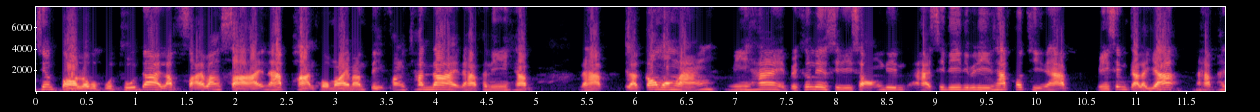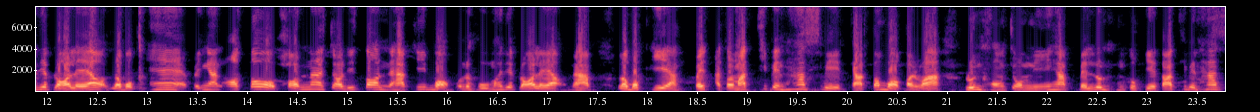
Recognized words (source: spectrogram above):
เชื่อมต่อระบบบลูทูธได้รับสายวางสายนะครับ ผ่านโทรมลัยมัลติฟังก์ชันได้นะครับคันนี้ครับนะครับ แล้วกล้องมองหลังมีให้เป็นเครื่องเล่น CD 2ดินอ่า CD DVD นะครับโทษทีนะครับ มีเส้นกะระยะนะครับให้เรียบร้อยแล้ว ระบบแอร์เป็นงานออโต้พร้อมหน้าจอดิจิตอลนะครับที่บอกอุณหภูมิให้เรียบร้อยแล้วนะครับระบบเกียร์เป็นอัตโนมัติที่เป็น 5 สปีดครับต้องบอกก่อนว่ารุ่นของโจมนี้ครับเป็นรุ่นของตัวเกียร์อัตโนมัติที่เป็น 5 ส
